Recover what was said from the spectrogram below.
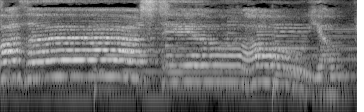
Father, still hold.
